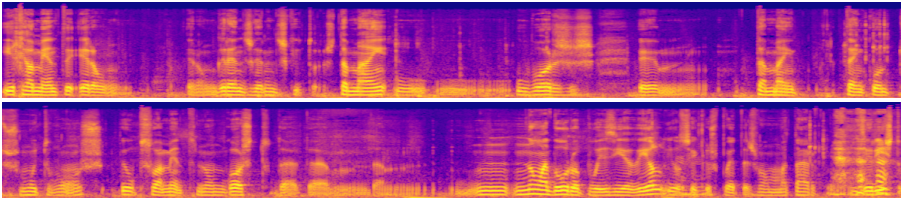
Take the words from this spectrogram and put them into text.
e realmente eram eram grandes, grandes escritores. Também o, o, o Borges um, também tem contos muito bons. Eu pessoalmente não gosto da, da, da não adoro a poesia dele. Eu sei que os poetas vão me matar por dizer isto,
